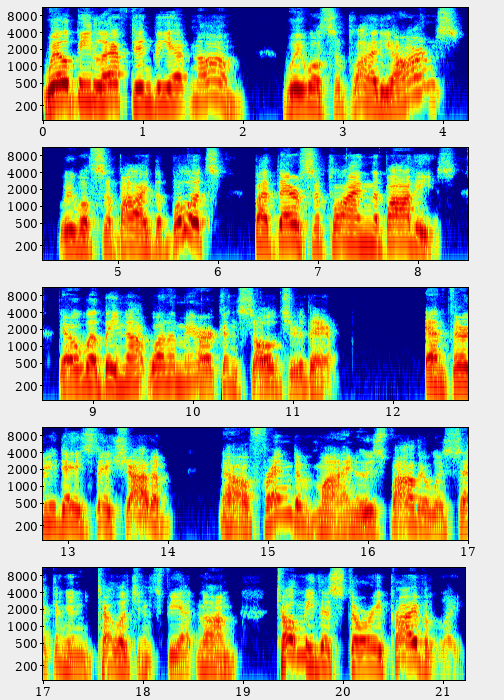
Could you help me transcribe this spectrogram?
will be left in Vietnam. We will supply the arms, we will supply the bullets, but they're supplying the bodies. There will be not one American soldier there. And 30 days they shot him. Now, a friend of mine whose father was second in intelligence Vietnam told me this story privately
